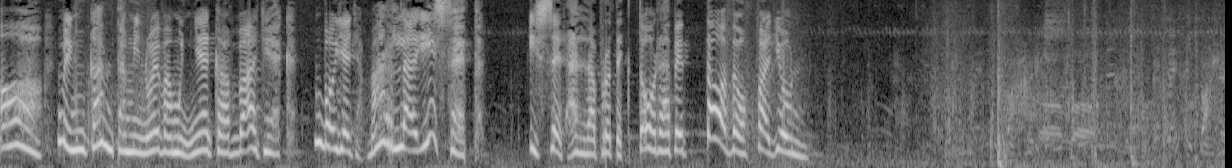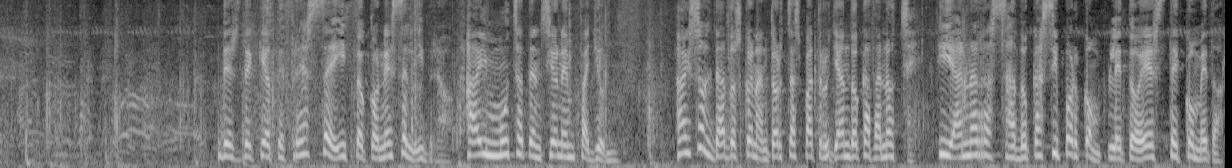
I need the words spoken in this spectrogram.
Oh, me encanta mi nueva muñeca Bayek. Voy a llamarla Iset. Y será la protectora de todo Fayún. Desde que Otefres se hizo con ese libro, hay mucha tensión en Fayún. Hay soldados con antorchas patrullando cada noche y han arrasado casi por completo este comedor.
